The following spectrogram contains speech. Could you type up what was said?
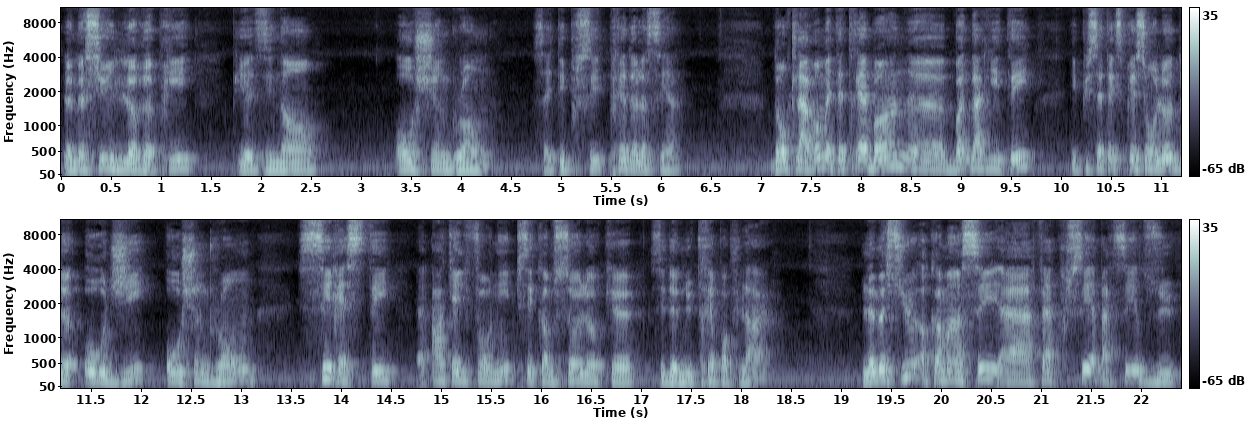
Le monsieur, il l'a repris, puis il a dit non, ocean grown. Ça a été poussé près de l'océan. Donc l'arôme était très bonne, euh, bonne variété. Et puis cette expression-là de OG, Ocean Grown, c'est resté euh, en Californie, puis c'est comme ça là, que c'est devenu très populaire. Le monsieur a commencé à faire pousser à partir du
